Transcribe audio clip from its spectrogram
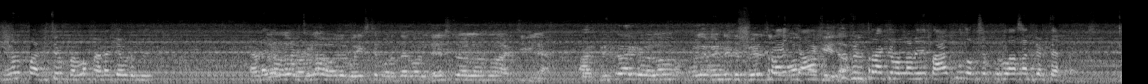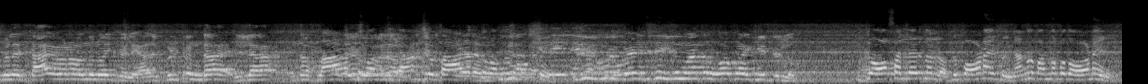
നിങ്ങൾ പഠിച്ചിട്ട് വെള്ളം ഇടയ്ക്ക് എവിടുന്ന് ഇത് ഫിൽറ്ററാക്കി വെള്ളമാണെങ്കിൽ ഇത് ഇത് ഓഫ് അല്ലായിരുന്നല്ലോ ഇത് ഓണായിരുന്നു ഞങ്ങൾ വന്നപ്പോൾ ഇത് ഓണായിരുന്നു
